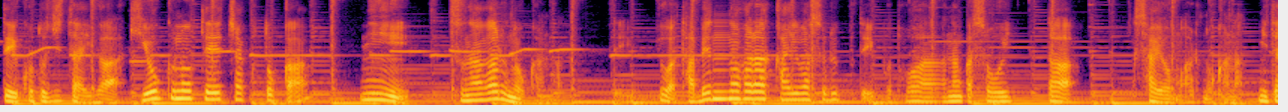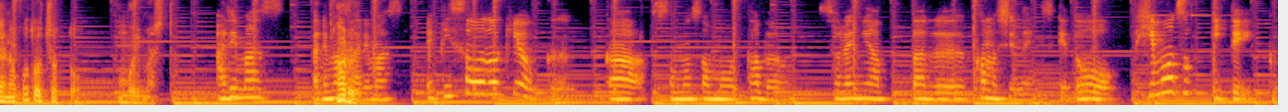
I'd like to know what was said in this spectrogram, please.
っていうこと自体が記憶の定着とかにつながるのかなっていう。要は食べながら会話するっていうことはなんかそういった作用もあるのかなみたいなことをちょっと思いました。あります。あります。あります。エピソード記憶がそもそも多分それに当たるかもしれないんですけど紐づいていく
